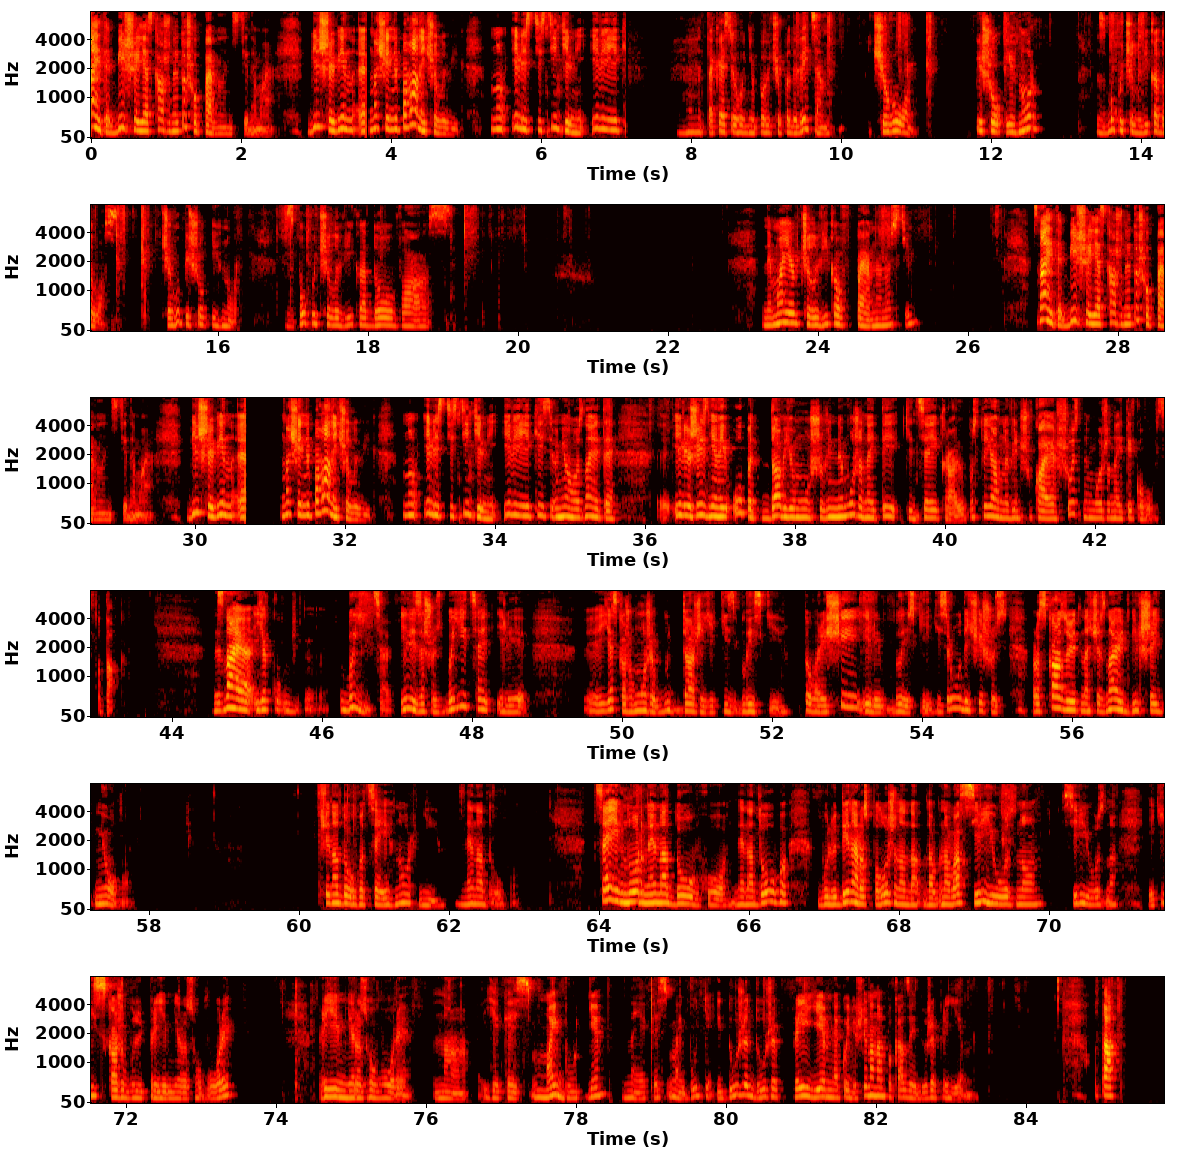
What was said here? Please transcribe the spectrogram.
Знаєте, більше я скажу не то, що впевненості немає. Більше він, наче й непоганий чоловік, ну, ілі стіснительний, ілі який. Е, Таке сьогодні хочу подивитися, чого пішов ігнор з боку чоловіка до вас. Чого пішов ігнор? З боку чоловіка до вас. Немає в чоловіка впевненості. Знаєте, більше я скажу не то, що впевненості немає. Більше він, е, наче й непоганий чоловік, ну, ілі стіснительний, ілі якийсь у нього, знаєте, е, ілі жизненний опит дав йому, що він не може знайти кінця і краю. Постоянно він шукає щось, не може знайти когось. Отак. Не знає, яку боїться. Ілі за щось боїться, ілі, я скажу, може бути навіть якісь близькі товариші, ілі близькі якісь родичі, щось розказують, наче знають більше нього. Чи надовго це ігнор? Ні, не надовго. Це ігнор не надовго, не надовго, бо людина розположена на, на, на вас серйозно, серйозно. Якісь, скажу, будуть приємні розговори. Приємні розговори на якесь майбутнє, на якесь майбутнє і дуже-дуже приємне. Кодюшина нам показує дуже приємне. Отак.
